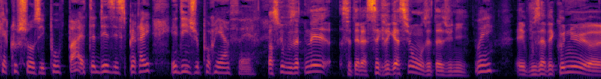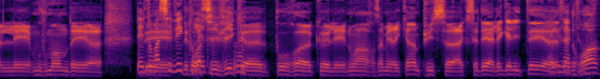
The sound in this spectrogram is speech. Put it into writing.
quelque chose. Il faut pas être désespéré et dire je peux rien faire. Parce que vous êtes né, c'était la ségrégation aux États-Unis. Oui. Et vous avez connu euh, les mouvements des, euh, Les des- droits civiques des pour droits les- civiques ouais. euh, pour euh, que les Noirs américains puissent accéder à l'égalité des droits.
